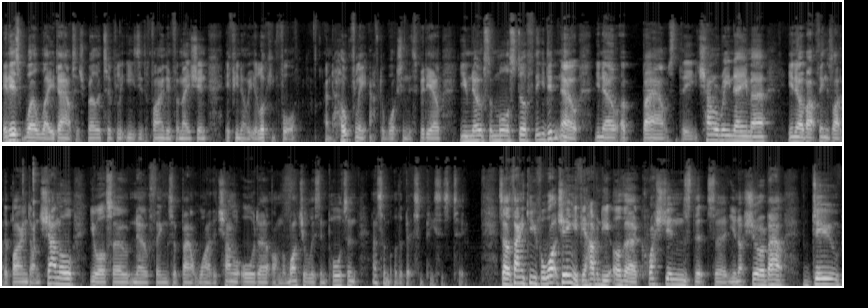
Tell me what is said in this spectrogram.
It is well laid out. It's relatively easy to find information if you know what you're looking for. And hopefully, after watching this video, you know some more stuff that you didn't know. You know about the channel renamer, you know about things like the bind on channel. You also know things about why the channel order on the module is important and some other bits and pieces too. So thank you for watching. If you have any other questions that uh, you're not sure about, do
